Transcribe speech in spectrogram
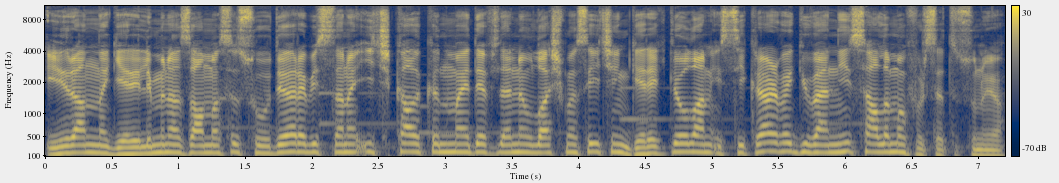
İran'la gerilimin azalması Suudi Arabistan'a iç kalkınma hedeflerine ulaşması için gerekli olan istikrar ve güvenliği sağlama fırsatı sunuyor.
